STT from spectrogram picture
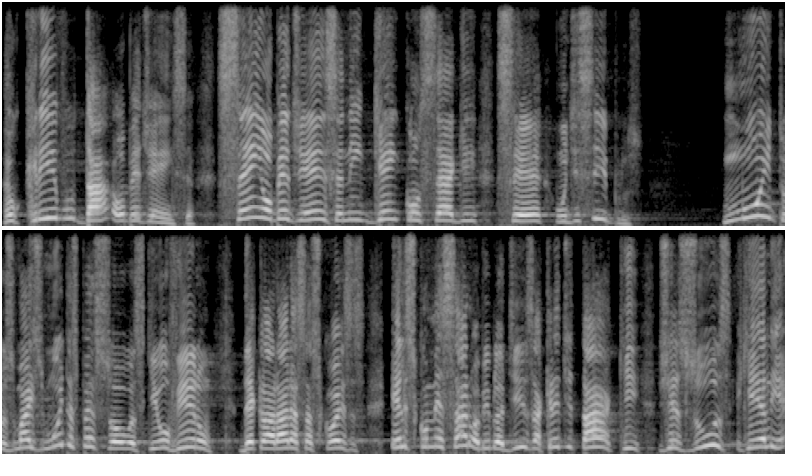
É o crivo da obediência. Sem obediência, ninguém consegue ser um discípulo. Muitos, mas muitas pessoas que ouviram declarar essas coisas, eles começaram, a Bíblia diz, a acreditar que Jesus, que ele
